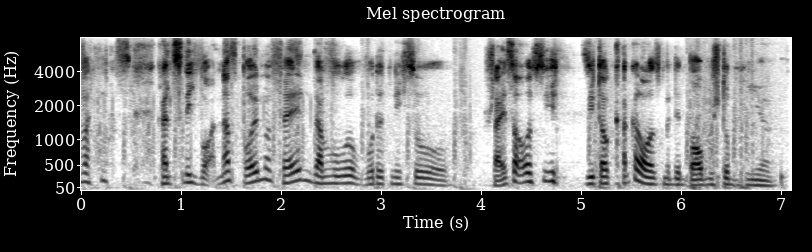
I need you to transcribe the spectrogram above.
was? Kannst du nicht woanders Bäume fällen? Da, wo, wo das nicht so scheiße aussieht? Sieht doch kacke aus mit den Baumstumpen hier.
